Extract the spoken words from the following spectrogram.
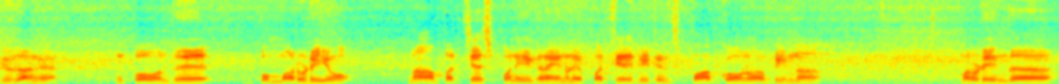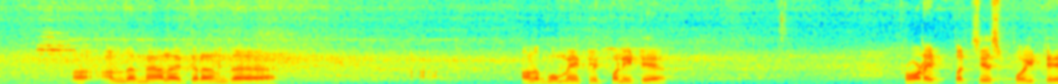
இதுதாங்க. இப்போ வந்து இப்போ மறுபடியும் நான் பர்ச்சேஸ் பண்ணியிருக்கிறேன். என்னுடைய பர்ச்சேஸ் டீட்டெயில்ஸ் பார்க்கணும் அப்படின்னா மறுபடியும் இந்த அந்த மேலே இருக்கிற அந்த அந்த பொம்மையை கிளிக் பண்ணிவிட்டு ப்ராடக்ட் பர்ச்சேஸ் போயிட்டு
